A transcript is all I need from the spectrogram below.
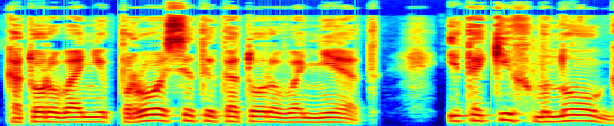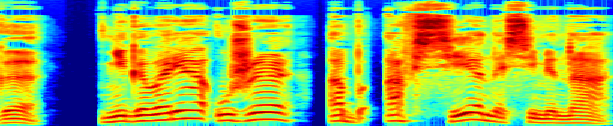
которого они просят и которого нет. И таких много, не говоря уже об овсе на семена,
